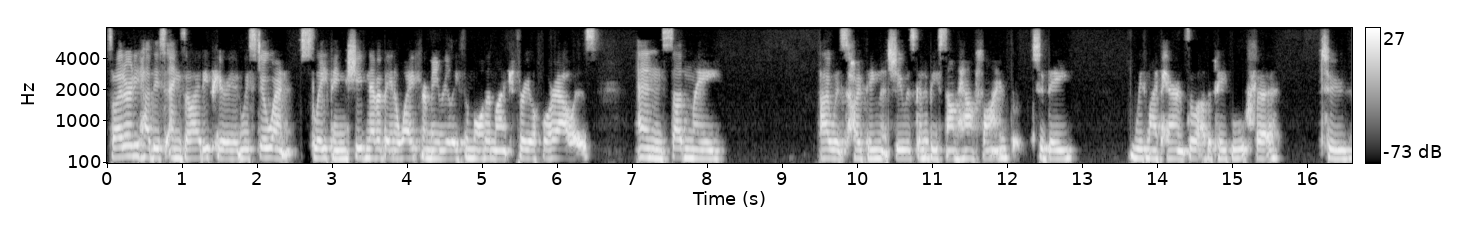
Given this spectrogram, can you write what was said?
So I'd already had this anxiety period. We still weren't sleeping. She'd never been away from me really for more than like three or four hours. And suddenly I was hoping that she was going to be somehow fine to be with my parents or other people for two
